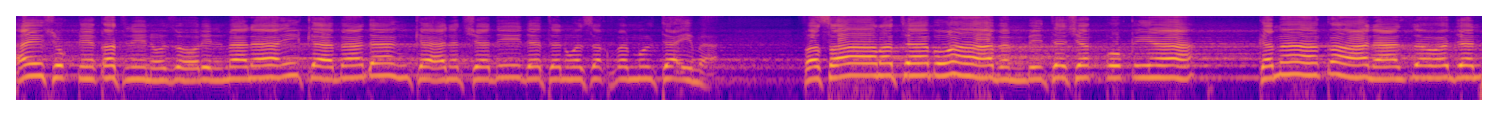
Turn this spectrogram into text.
أي شققت لنزول الملائكة بعد ان كانت شديدة وسقفا ملتئما فصارت أبوابا بتشققها كما قال عز وجل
